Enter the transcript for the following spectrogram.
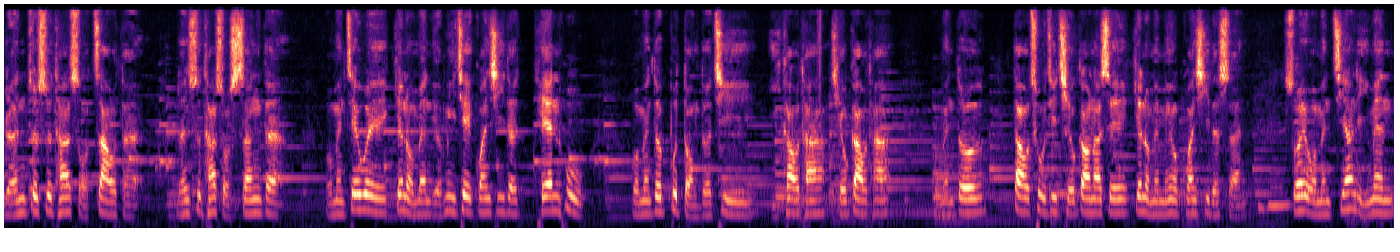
人就是他所造的，人是他所生的。我们这位跟我们有密切关系的天父，我们都不懂得去依靠他、求告他，我们都到处去求告那些跟我们没有关系的神，嗯、所以我们家里面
